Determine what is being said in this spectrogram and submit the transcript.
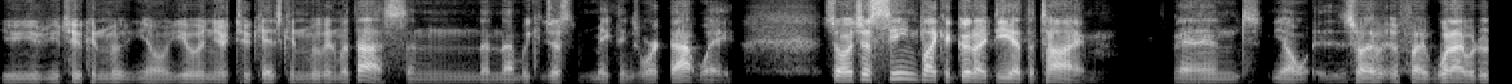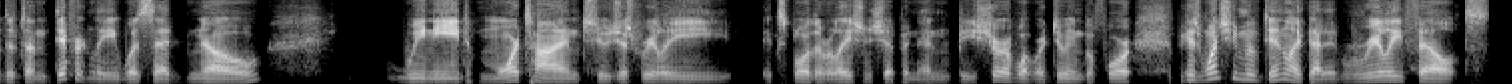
You you, you two can move. You know, you and your two kids can move in with us, and then then we can just make things work that way." So it just seemed like a good idea at the time, and you know, so if I what I would have done differently was said, "No, we need more time to just really explore the relationship and, and be sure of what we're doing before because once you moved in like that it really felt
